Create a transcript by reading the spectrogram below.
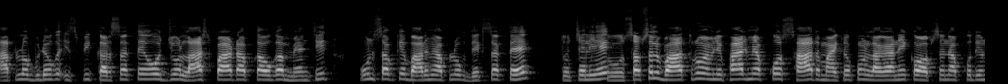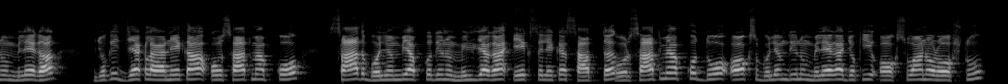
आप लोग वीडियो को स्पीक कर सकते हो। जो लास्ट पार्ट आपका होगा मेन चीज़, उन सब के बारे में आप लोग देख सकते हैं। तो चलिए तो सबसे बाथरूम एम्पलीफायर में आपको सात माइक्रोफोन लगाने का ऑप्शन आपको दिनों मिलेगा, जो कि जैक लगाने का, और साथ में आपको सात वॉल्यूम भी आपको दिनों मिल जाएगा, एक से लेकर सात तक। और साथ में आपको दो ऑक्स वॉल्यूम दिनों मिलेगा, जो कि ऑक्स वन और ऑक्स टू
